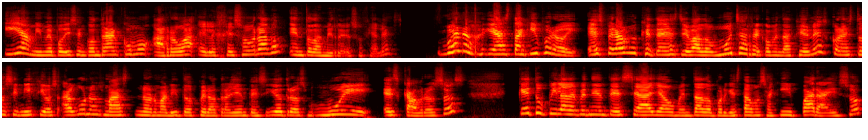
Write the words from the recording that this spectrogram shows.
Y a mí me podéis encontrar como arroba lgsobrado en todas mis redes sociales. Bueno, y hasta aquí por hoy. Esperamos que te hayas llevado muchas recomendaciones con estos inicios, algunos más normalitos pero atrayentes y otros muy escabrosos que tu pila de pendientes se haya aumentado porque estamos aquí para eso.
